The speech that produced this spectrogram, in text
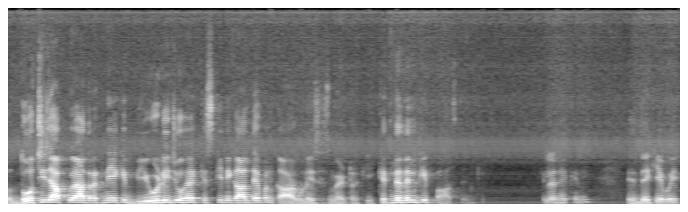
तो दो चीज़ आपको याद रखनी है कि बीओडी जो है किसकी निकालते हैं अपन? कार्बोनेसिस मैटर की। कितने दिन की? पाँच दिन की। क्लियर है कि नहीं? ये देखिए भाई,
